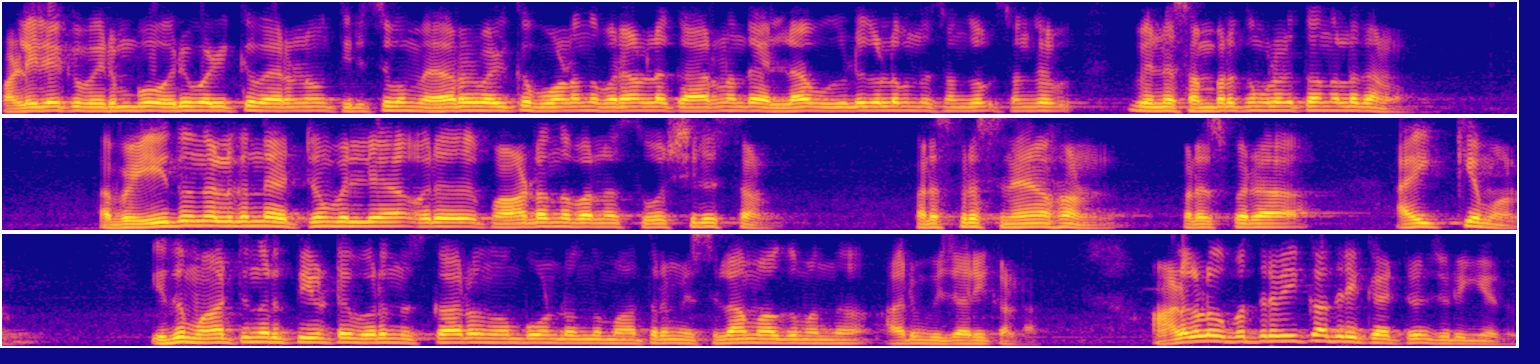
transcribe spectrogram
പള്ളിയിലേക്ക് വരുമ്പോൾ ഒരു വഴിക്ക് വരണം തിരിച്ചു വേറൊരു വഴിക്ക് പോകണം എന്ന് പറയാനുള്ള കാരണം എന്താ? എല്ലാ വീടുകളിലും ഒന്ന് സംഘ സംഘ പിന്നെ സമ്പർക്കം പുലർത്തുക എന്നുള്ളതാണ്. അപ്പോൾ ഈദ് നൽകുന്ന ഏറ്റവും വലിയ ഒരു പാഠം എന്ന് പറഞ്ഞാൽ സോഷ്യലിസ്റ്റാണ് പരസ്പര സ്നേഹമാണ്. പരസ്പര ഐക്യമാണ്. ഇത് മാറ്റി നിർത്തിയിട്ട് വെറും നിസ്കാരവും നോമ്പ് കൊണ്ടൊന്നും മാത്രം ഇസ്ലാമാകുമെന്ന് ആരും വിചാരിക്കണ്ട. ആളുകളെ ഉപദ്രവിക്കാതിരിക്കുക ഏറ്റവും ചുരുങ്ങിയത്.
